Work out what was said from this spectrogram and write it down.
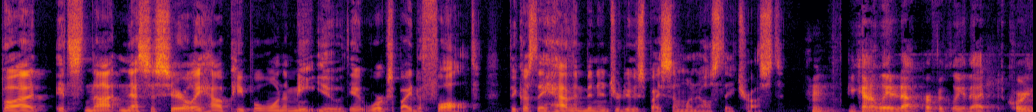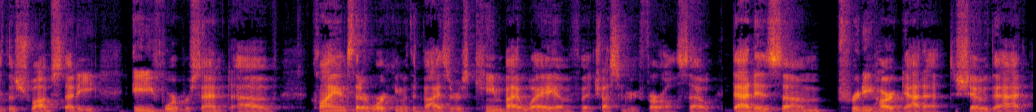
but it's not necessarily how people want to meet you. It works by default because they haven't been introduced by someone else they trust. Hmm. You kind of laid it out perfectly that according to the Schwab study, 84% of clients that are working with advisors came by way of a trusted referral. So that is some pretty hard data to show that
